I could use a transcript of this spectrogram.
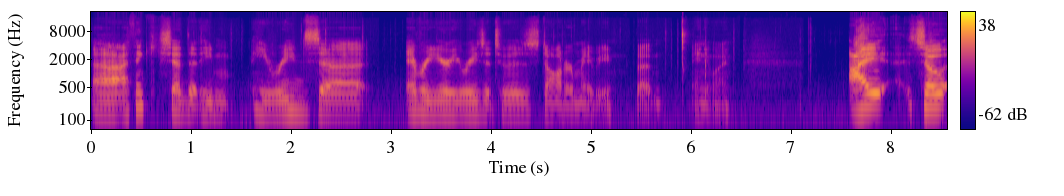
Uh, I think he said that he, he reads uh, every year, he reads it to his daughter, maybe. But anyway. I so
